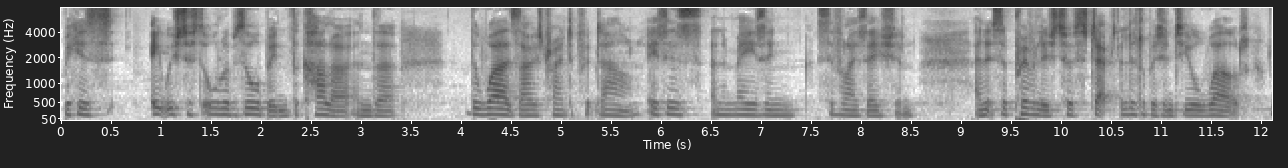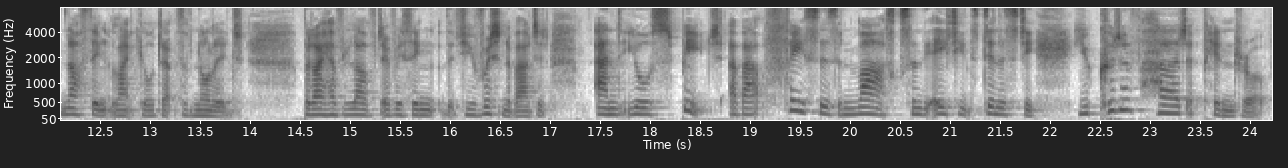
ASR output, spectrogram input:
because it was just all absorbing the colour and the the words I was trying to put down. It is an amazing civilization. And it's a privilege to have stepped a little bit into your world. Nothing like your depth of knowledge. But I have loved everything that you've written about it. And your speech about faces and masks in the 18th dynasty, you could have heard a pin drop.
